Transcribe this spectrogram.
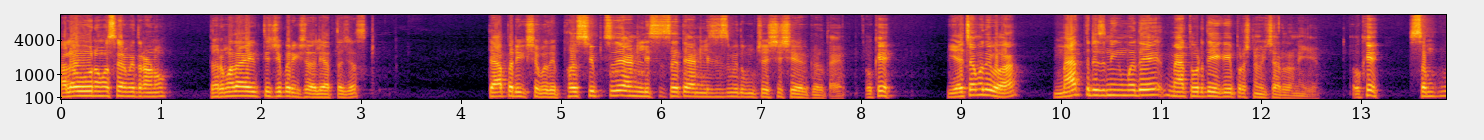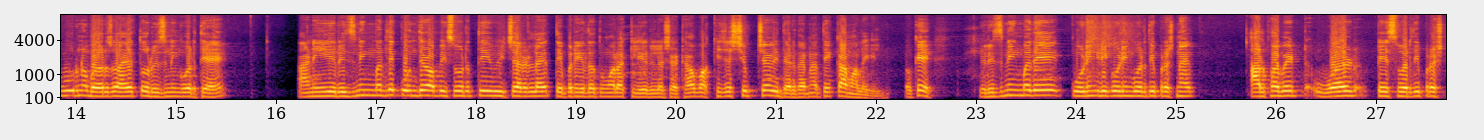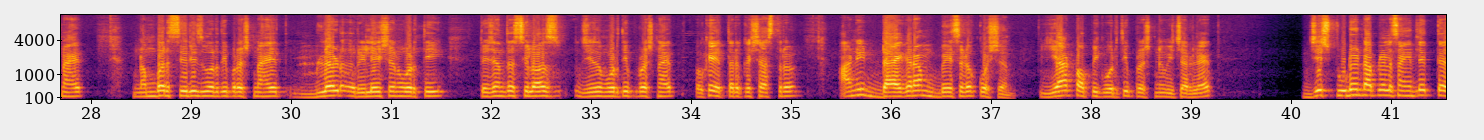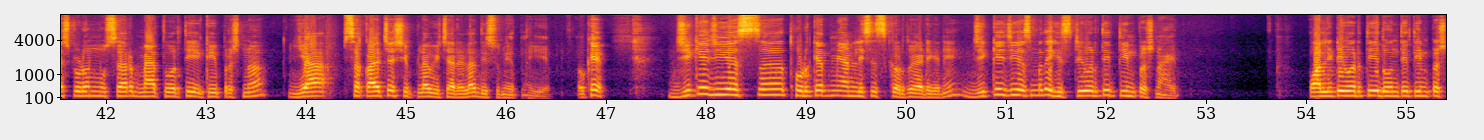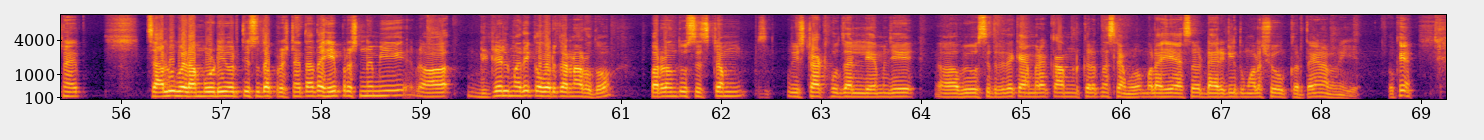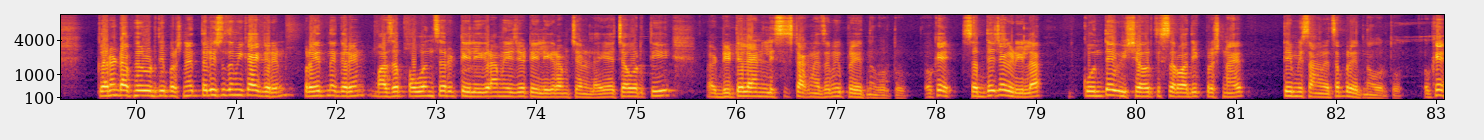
Hello नमस्कार मित्रांनो. धर्मदाय आयुक्तीची परीक्षा झाली आता जस्ट त्या परीक्षेमध्ये फर्स्ट शिफ्टचं जे अनालिसिस आहे ते अनालिसिस मी तुमच्याशी शेअर करत आहे. ओके याच्यामध्ये बघा मॅथ रिझनिंगमध्ये मॅथवरती एकही प्रश्न विचारला नाही आहे ओके संपूर्ण भर जो आहे तो रिझनिंगवरती आहे. आणि रिझनिंगमधले कोणत्या टॉपिक्सवरती विचारलं आहे ते पण एकदा तुम्हाला क्लिअरली लक्षात ठेवा. बाकीच्या शिफ्टच्या विद्यार्थ्यांना ते कामाला येईल. ओके रिझनिंगमध्ये कोडिंग रिकोडिंगवरती प्रश्न आहेत. अल्फाबेट वर्ड टेस्टवरती प्रश्न आहेत. नंबर सिरीजवरती प्रश्न आहेत ब्लड रिलेशनवरती त्याच्यानंतर सिलॉजिझमवरती प्रश्न आहेत ओके तर्कशास्त्र आणि डायग्राम बेस्ड क्वेश्चन या टॉपिकवरती प्रश्न विचारले आहेत. जे स्टुडंट आपल्याला सांगितले त्या स्टुडंटनुसार मॅथवरती एकही प्रश्न या सकाळच्या शिपला विचारायला दिसून येत नाहीये ओके जी के जी एस थोडक्यात मी अनालिसिस करतो या ठिकाणी. जी के जी एसमध्ये हिस्ट्रीवरती तीन प्रश्न आहेत. क्वालिटीवरती दोन ते तीन प्रश्न आहेत. चालू घडामोडीवरती सुद्धा प्रश्न आहेत. आता हे प्रश्न मी डिटेलमध्ये कव्हर करणार होतो. परंतु सिस्टम रिस्टार्ट होत झालेली आहे. म्हणजे व्यवस्थितरित्या कॅमेरा काम करत नसल्यामुळं मला हे असं डायरेक्टली तुम्हाला शो करता येणार नाहीये. ओके करंट अफेअरवरती प्रश्न आहेत. तरी सुद्धा मी काय करेन? प्रयत्न करेन. माझं पवन सर टेलिग्राम हे जे टेलिग्राम चॅनल आहे याच्यावरती डिटेल अनालिसिस टाकण्याचा मी प्रयत्न करतो. ओके सध्याच्या घडीला कोणत्या विषयावरती सर्वाधिक प्रश्न आहेत ते मी सांगण्याचा प्रयत्न करतो. ओके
